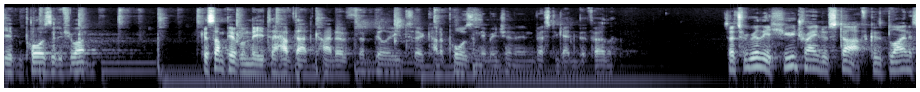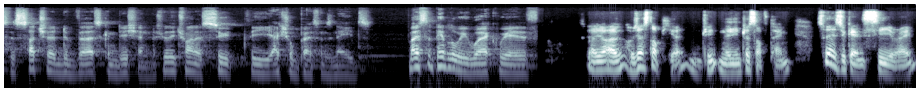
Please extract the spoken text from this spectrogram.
you can pause it if you want. Because some people need to have that kind of ability to kind of pause an image and investigate a bit further. So it's really a huge range of stuff because blindness is such a diverse condition. It's really trying to suit the actual person's needs. Most of the people we work with. I'll just stop here in the interest of time. So as you can see, right,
